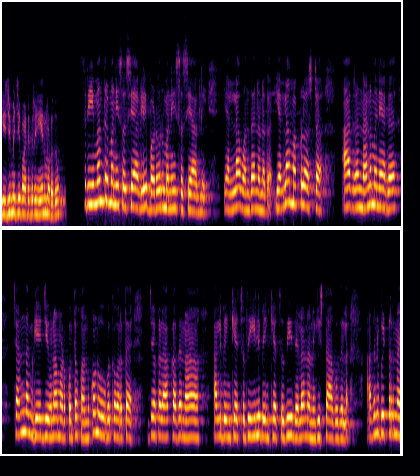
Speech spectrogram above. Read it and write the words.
ಹಿಜಿಮಿಜಿ ಮಾಡಿದ್ರೆ ಏನು ಮಾಡೋದು? ಶ್ರೀಮಂತರ ಮನೆ ಸೊಸೆ ಆಗಲಿ ಬಡವ್ರ ಮನೆ ಸೊಸೆ ಆಗಲಿ ಎಲ್ಲ ಒಂದ ನನಗೆ ಎಲ್ಲ ಮಕ್ಕಳು ಅಷ್ಟ. ಆದ್ರೆ ನನ್ನ ಮನ್ಯಾಗ ಚಂದ ನಮಗೆ ಜೀವನ ಮಾಡ್ಕೊತ ಹೊಂದ್ಕೊಂಡು ಹೋಗ್ಬೇಕು ಹೊರತ. ಜಗಳ ಕದನ ಅಲ್ಲಿ ಬೆಂಕಿ ಹಚ್ಚೋದು ಇಲ್ಲಿ ಬೆಂಕಿ ಹಚ್ಚೋದು ಇದೆಲ್ಲ ನನಗಿಷ್ಟ ಇಷ್ಟ ಆಗೋದಿಲ್ಲ. ಅದನ್ನು ಬಿಟ್ಟರೆ ನಾ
